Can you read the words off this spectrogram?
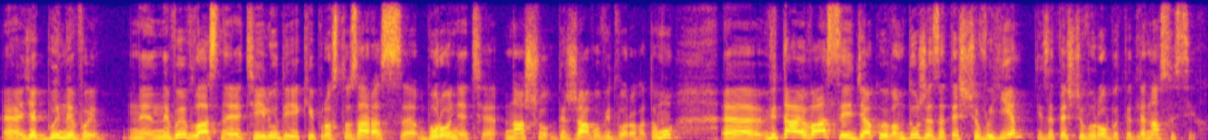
е, якби не ви. Не, не ви, власне, ті люди, які просто зараз е, боронять нашу державу від ворога. Тому е, вітаю вас і дякую вам дуже за те, що ви є, і за те, що ви робите для нас усіх.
